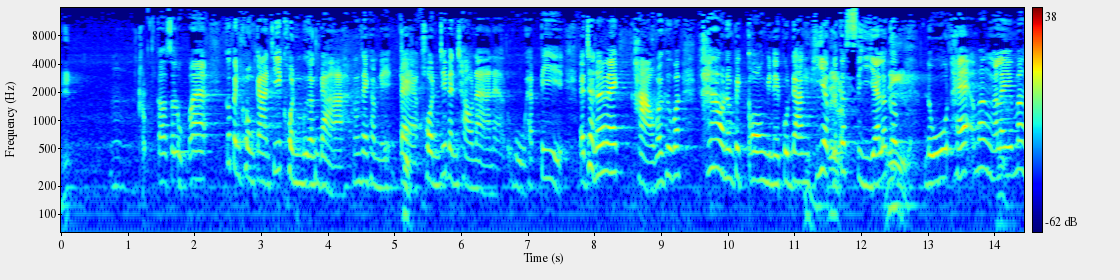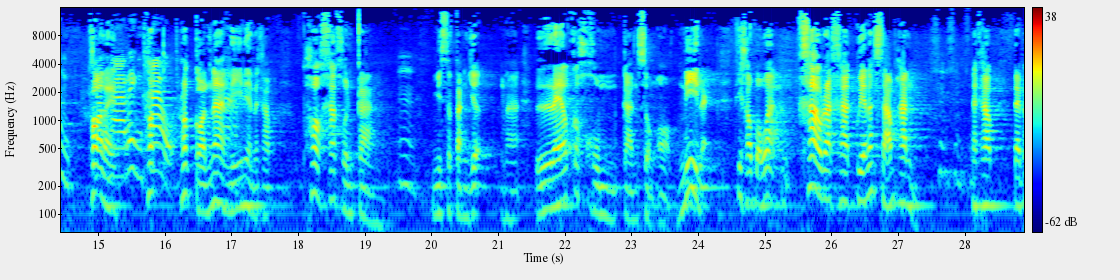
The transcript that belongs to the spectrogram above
นี้ครับ ก็สรุปว่าก็เป็นโครงการที่คนเมืองด่าต้องใช้คำนี้ แต่คนที่เป็นชาวนาเนี่ยโอ้โหแฮปปี้แต่จะได้ไหมข่าวมันคือว่าข้าวนั้นไปกองอยู่ในโกดังเพียบนี่แล้วแหละก็เสียแล้วก็นี่แหละหนูแทะมั่งอะไรมั่งเพราะอะไรชวนาเร่งเพราะข้าวเพราะก่อนหน้านี้เนี่ยนะครับ พ่อค้าคนกลางมีสตังค์เยอะนะแล้วก็คุมการส่งออกนี่แหละ ที่เขาบอกว่าข้าวราคาเกวียนละสามพันนะครับ แต่ไป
